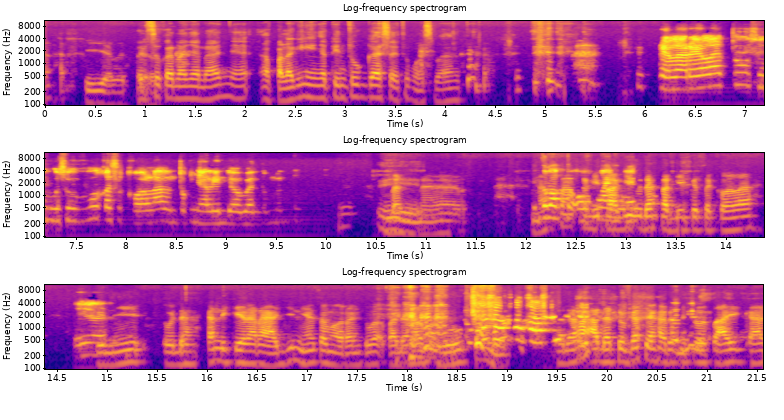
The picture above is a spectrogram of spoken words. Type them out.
Iya dan betul. suka nanya-nanya, apalagi ngingetin tugas itu males banget. Rela-rela tuh subuh-subuh ke sekolah untuk nyalin jawaban temen. Iya. Bener. Itu waktu pagi-pagi ya? udah pergi ke sekolah? Iya. Ini udah kan dikira rajin ya sama orang tua, padahal mah bukan. ya. Padahal ada tugas yang harus diselesaikan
